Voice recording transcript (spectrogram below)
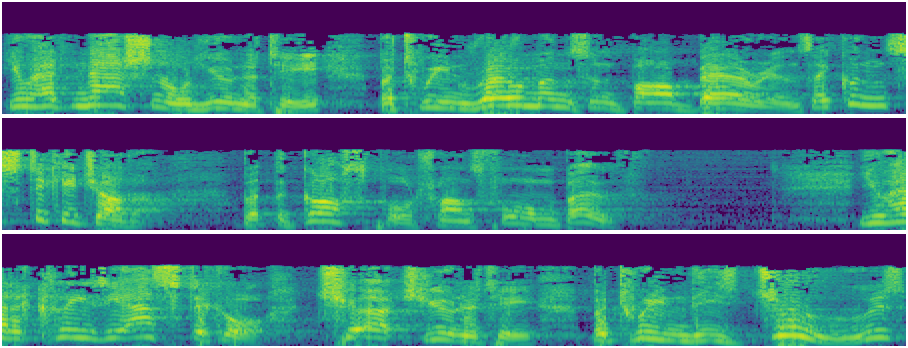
You had national unity between Romans and barbarians. They couldn't stick each other, but the gospel transformed both. You had ecclesiastical church unity between these Jews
